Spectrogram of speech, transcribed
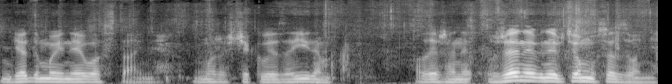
Я думаю, не в останнє. Може ще коли заїдемо, але вже не, вже не, не в цьому сезоні.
